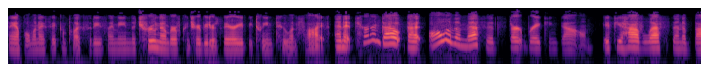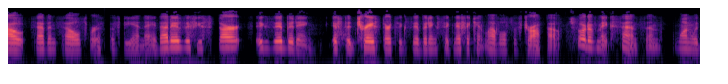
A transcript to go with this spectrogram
sample. When I say complexities, I mean the true number of contributors varied between 2 and 5. And it turned out that all of the methods start breaking down if you have less than about 7 cells worth of DNA. That is, if you start exhibiting if the trace starts exhibiting significant levels of dropout. Sort of makes sense, and one would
